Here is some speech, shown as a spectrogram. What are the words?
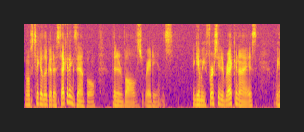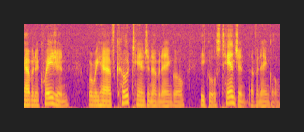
Now let's take a look at a second example that involves radians. Again, we first need to recognize we have an equation where we have cotangent of an angle equals tangent of an angle.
